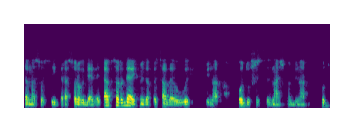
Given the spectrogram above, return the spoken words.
це в нас ось літера 49. Так, 49 ми записали у вигляді бінарного коду, шестизначного бінарного коду.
